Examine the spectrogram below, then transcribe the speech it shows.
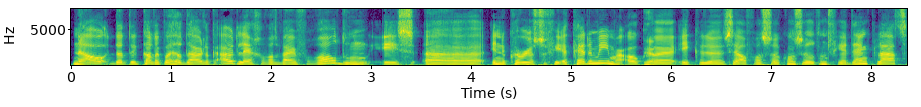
Nou, dat kan ik wel heel duidelijk uitleggen. Wat wij vooral doen is eh, in de Curiosity Academy, maar ook Ja. eh, ik eh, zelf als consultant via Denkplaats,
